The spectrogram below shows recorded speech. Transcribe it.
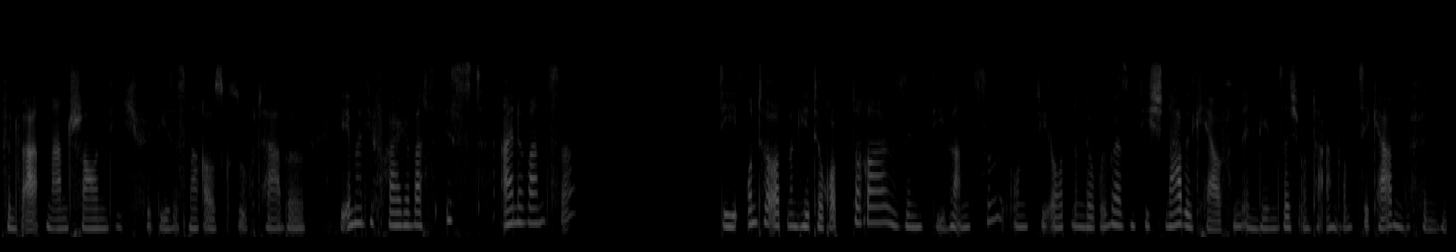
fünf Arten anschauen, die ich für dieses Mal rausgesucht habe, wie immer die Frage, was ist eine Wanze? Die Unterordnung Heteroptera sind die Wanzen und die Ordnung darüber sind die Schnabelkerfen, in denen sich unter anderem Zikaden befinden.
